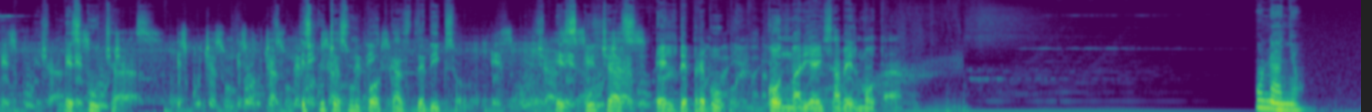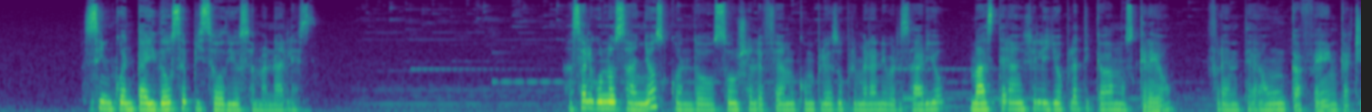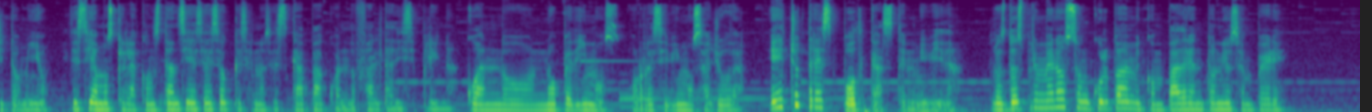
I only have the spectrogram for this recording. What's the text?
Escuchas. Escuchas. Escuchas un podcast de, Dixo. Escuchas el de Prebook con María Isabel Mota. Un año. 52 episodios semanales. Hace algunos años, cuando Social FM cumplió su primer aniversario, Master Ángel y yo platicábamos, creo, frente a un café en cachito mío. Decíamos que la constancia es eso que se nos escapa cuando falta disciplina, cuando no pedimos o recibimos ayuda. He hecho tres podcasts en mi vida. Los dos primeros son culpa de mi compadre Antonio Sempere.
